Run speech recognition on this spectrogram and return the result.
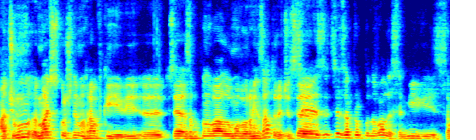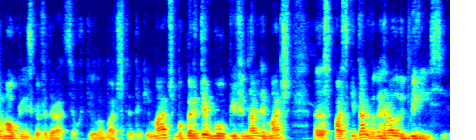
А чому матч з Крушним грав в Києві? Е, Це запропонували умови організатори? Чи Це, це, це, запропонували самі сама Українська Федерація. Хотіла бачити такий матч. Бо перед тим був півфінальний матч е, Спаський Таль. Вони грали в Тбілісі,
